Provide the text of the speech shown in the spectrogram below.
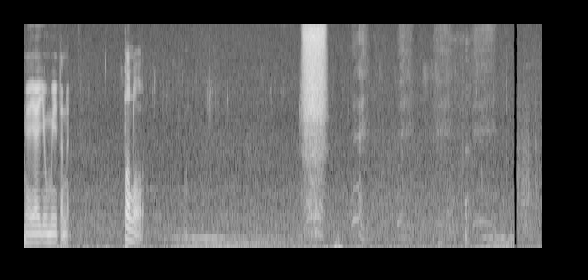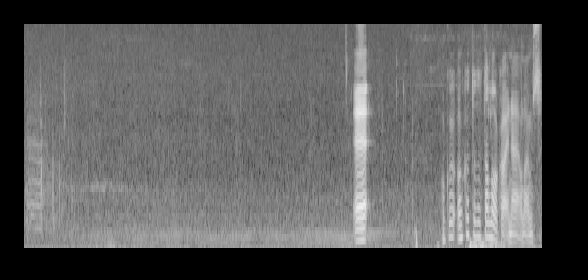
Ja jäi jumi tänne taloon. Ee, onko, onko tuota talokaa enää olemassa?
